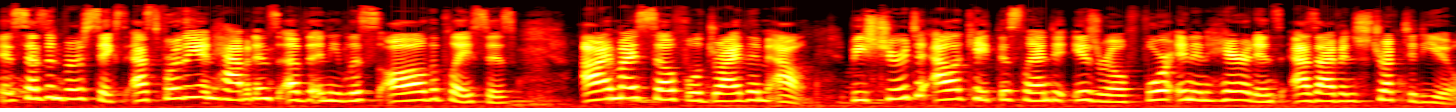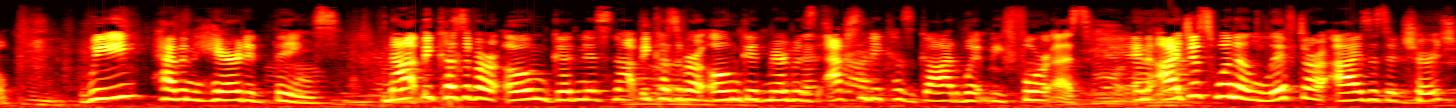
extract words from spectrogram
It says in verse 6 As for the inhabitants of the, and he lists all the places, I myself will drive them out. Be sure to allocate this land to Israel for an inheritance as I've instructed you. Hmm. We have inherited things not because of our own goodness, not because of our own good merit, but it's actually because God went before us. And I just want to lift our eyes as a church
